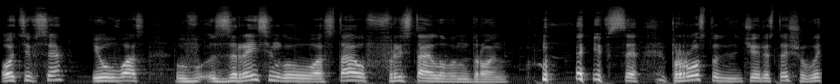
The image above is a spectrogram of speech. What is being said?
Ось і все. І у вас в, з рейсингового став фрістайловим дрон. І все. Просто через те, що ви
